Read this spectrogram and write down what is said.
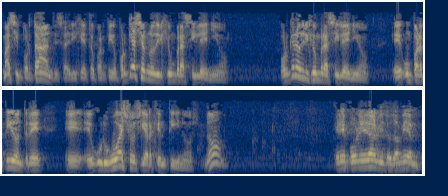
más importantes a dirigir estos partidos. ¿Por qué ayer no dirigió un brasileño? ¿Por qué no dirigió un brasileño? Eh, un partido entre eh, uruguayos y argentinos, ¿no? ¿Querés poner árbitro también?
